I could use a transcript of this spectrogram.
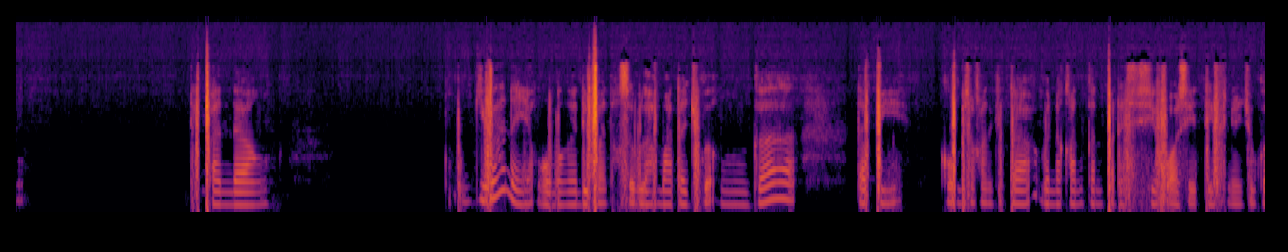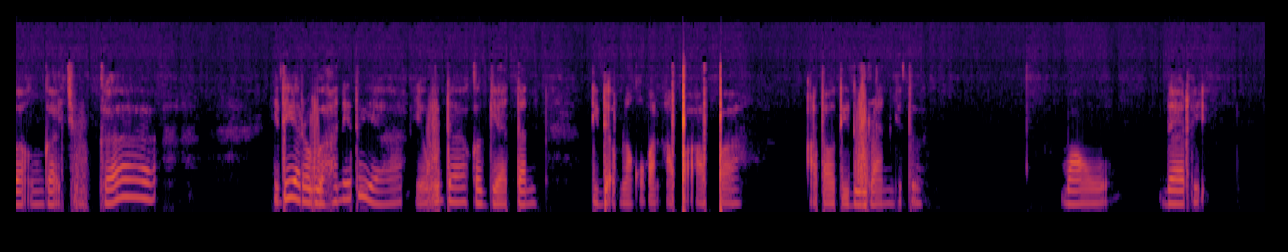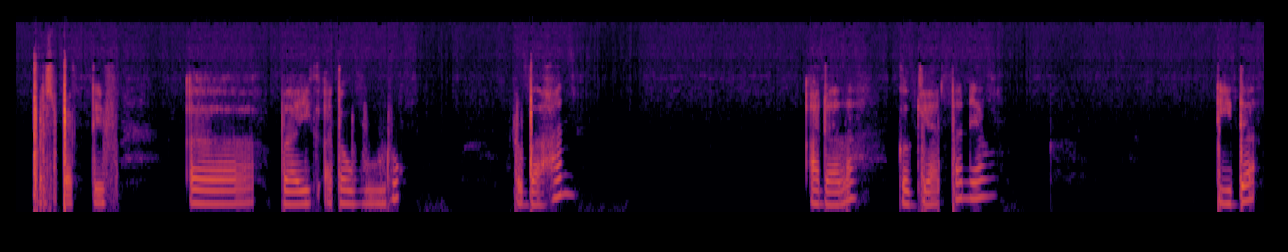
dipandang gimana ya ngomongnya dipandang sebelah mata juga enggak. Tapi kalau misalkan kita menekankan pada sisi positifnya juga enggak juga. Jadi ya rebahan itu ya ya udah kegiatan tidak melakukan apa-apa atau tiduran gitu. Mau dari perspektif uh, baik atau buruk rebahan adalah kegiatan yang tidak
